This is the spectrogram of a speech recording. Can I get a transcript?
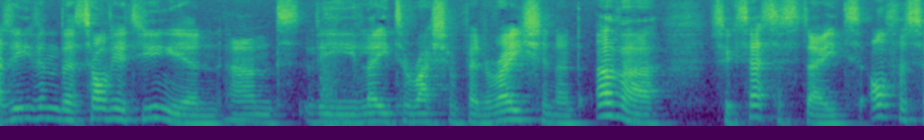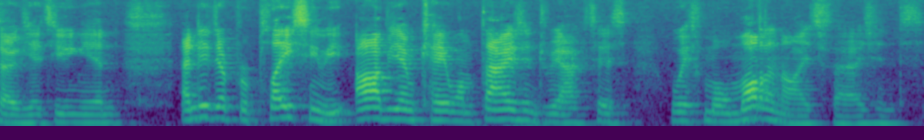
as even the Soviet Union and the later Russian Federation and other successor states of the Soviet Union ended up replacing the RBMK 1000 reactors with more modernized versions.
